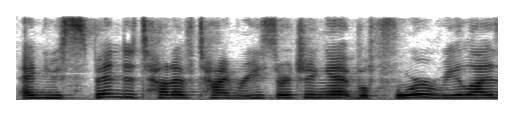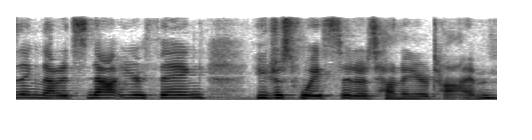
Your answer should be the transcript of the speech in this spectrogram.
and you spend a ton of time researching it before realizing that it's not your thing, you just wasted a ton of your time.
